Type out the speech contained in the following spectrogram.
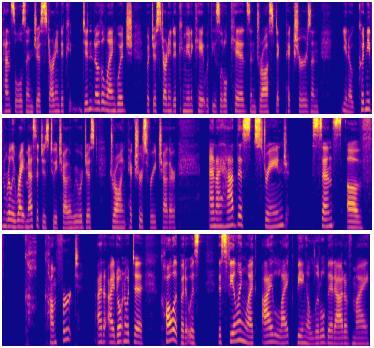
pencils and just starting to didn't know the language but just starting to communicate with these little kids and draw stick pictures and you know couldn't even really write messages to each other. We were just drawing pictures for each other. And i had this strange sense of c- comfort. I, I don't know what to call it but it was this feeling like i like being a little bit out of my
